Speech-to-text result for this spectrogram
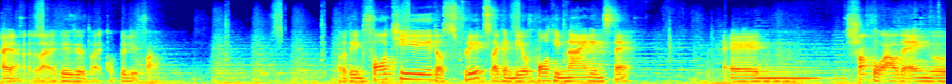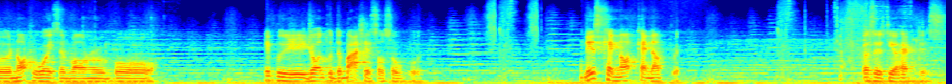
Yeah, like this is like completely fine. But in forty, the splits, I can deal 49 instead. And shuffle out the anger, not always invulnerable. If we rejoin to the bash, it's also good. This cannot, cannot break. Because we still have this.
